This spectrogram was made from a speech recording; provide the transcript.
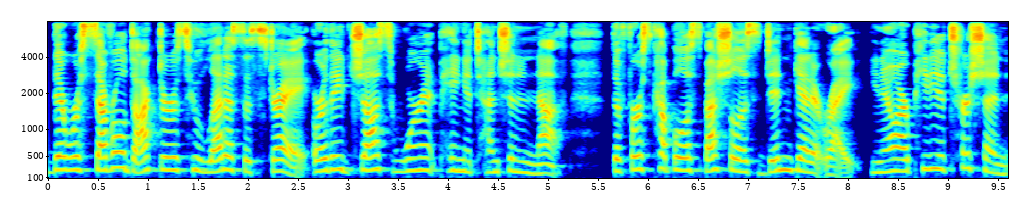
there were several doctors who led us astray or they just weren't paying attention enough the first couple of specialists didn't get it right. You know, our pediatrician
